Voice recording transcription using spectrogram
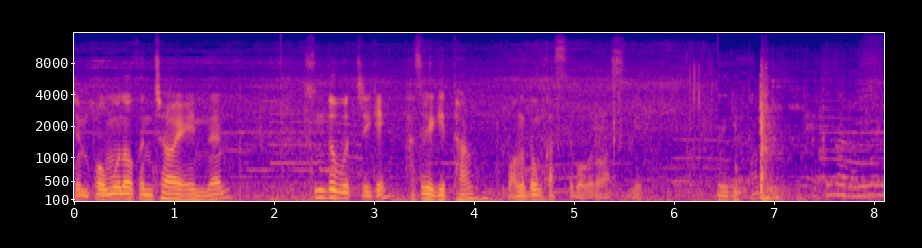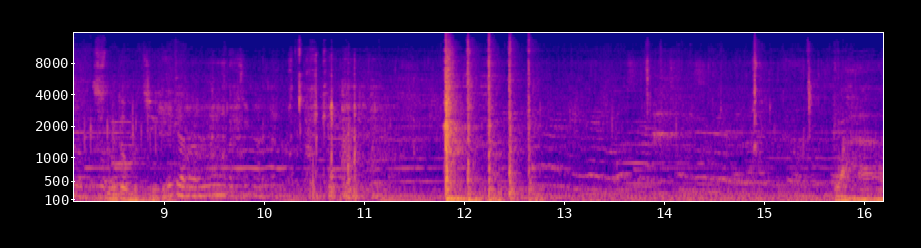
지금 보문호 근처에 있는 순두부찌개, 다슬기탕, 왕돈가스 먹으러 왔습니다. 다슬기탕. 순두부찌개. 오케이. 와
